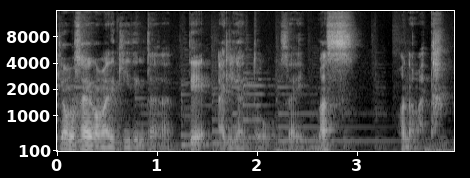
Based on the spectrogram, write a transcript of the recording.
今日も最後まで聞いてくださってありがとうございます。ほなまた。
